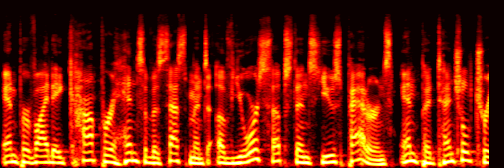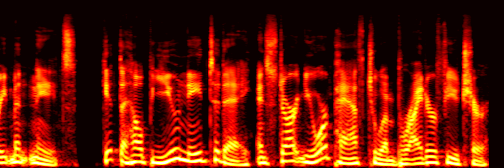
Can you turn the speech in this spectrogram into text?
and provide a comprehensive assessment of your substance use patterns and potential treatment needs. Get the help you need today and start your path to a brighter future.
